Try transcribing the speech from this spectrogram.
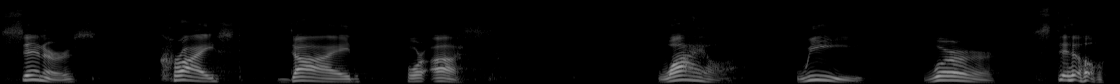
sinners, Christ died for us. While we were still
